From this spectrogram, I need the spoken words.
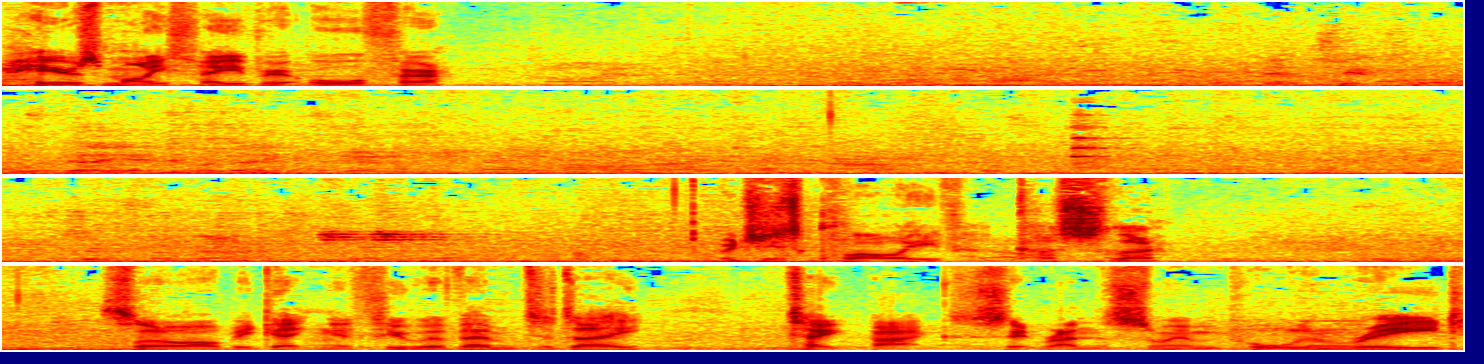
Here's my favourite author. Which is Clive Cussler. So I'll be getting a few of them today. Take back, sit around the swimming pool and read.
